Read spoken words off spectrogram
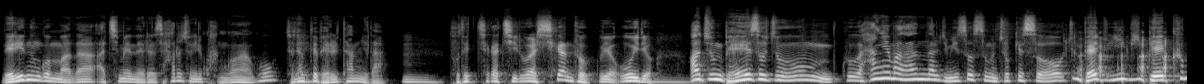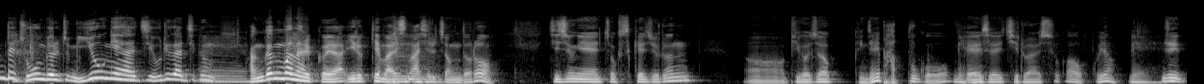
내리는 곳마다 아침에 내려서 하루 종일 관광하고 저녁 때 배를 탑니다. 음. 도대체가 지루할 시간도 없고요. 오히려 아좀 배에서 좀 그 항해만 하는 날 좀 있었으면 좋겠어. 좀 배 이 배 큰 배 좋은 배를 좀 이용해야지. 우리가 지금 네. 관광만 할 거야. 이렇게 말씀하실 정도로 지중해 쪽 스케줄은 어 비교적 굉장히 바쁘고 네. 배에서의 지루할 수가 없고요. 네. 이제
